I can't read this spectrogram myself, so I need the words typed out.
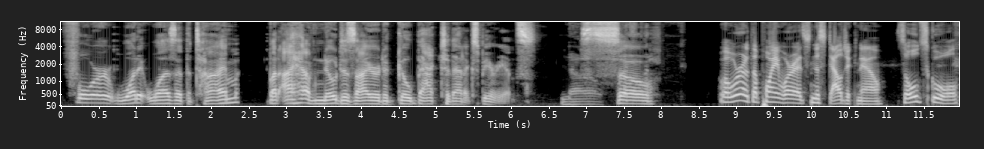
for what it was at the time, but I have no desire to go back to that experience. No. So, Well, we're at the point where it's nostalgic now. It's old school.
